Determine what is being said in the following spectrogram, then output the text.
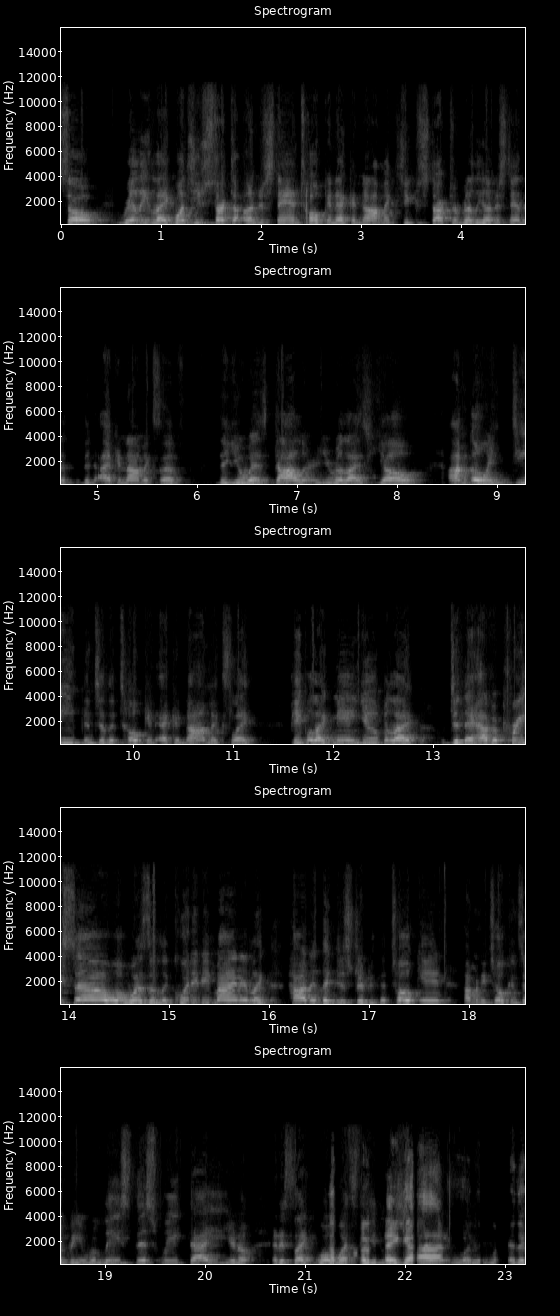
so really, like once you start to understand token economics, you can start to really understand the, the economics of the U.S. dollar, and you realize, yo, I'm going deep into the token economics. Like people like me and you be like, did they have a pre-sale? What was the liquidity mining? Like, how did they distribute the token? How many tokens are being released this week? That you know, and it's like, well, what's the they got when are the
